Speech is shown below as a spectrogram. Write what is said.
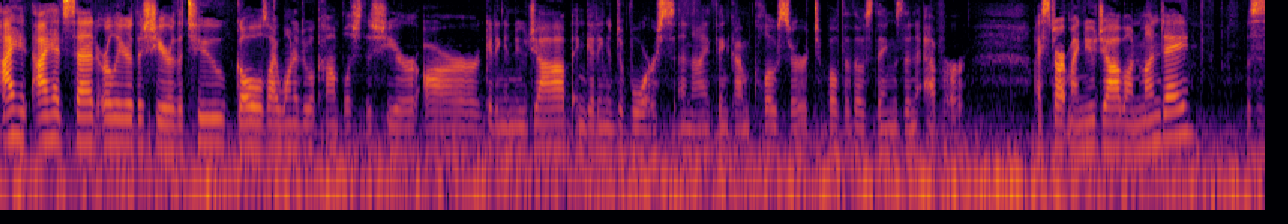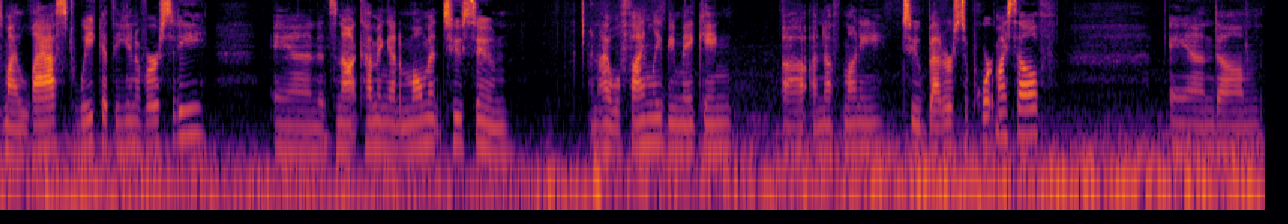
I, I had said earlier this year the two goals I wanted to accomplish this year are getting a new job and getting a divorce. And I think I'm closer to both of those things than ever. I start my new job on Monday. This is my last week at the university and it's not coming at a moment too soon. And I will finally be making uh, enough money to better support myself and um,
